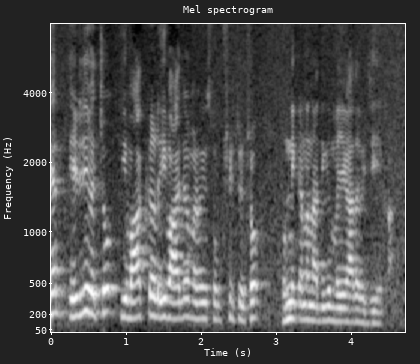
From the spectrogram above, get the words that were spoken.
ഞാൻ എഴുതി വെച്ചോ ഈ വാക്കുകൾ ഈ വാചകം വേണമെങ്കിൽ സൂക്ഷിച്ചു വെച്ചോ ഉണ്ണിക്കണ്ണൻ അധികം വൈകാതെ വിജയം കാണും.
